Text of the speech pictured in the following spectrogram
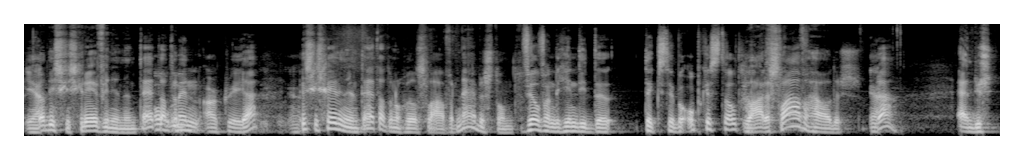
Ja. Dat is geschreven in een tijd All dat er, men are created. ja, is geschreven in een tijd dat er nog wel slavernij bestond Veel van degenen die de tekst hebben opgesteld... waren slavenhouders. Ja. Ja. En dus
